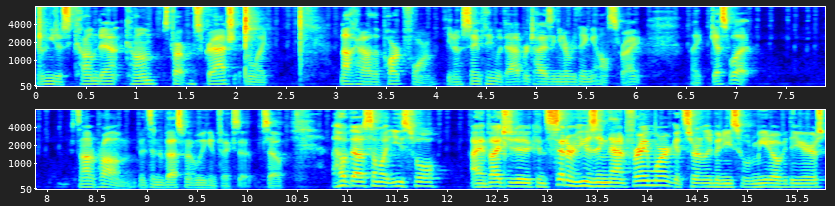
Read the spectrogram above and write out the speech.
and we can just come down, come start from scratch and like knock it out of the park for them. You know, same thing with advertising and everything else, right? Like, guess what? It's not a problem. It's an investment. We can fix it. So I hope that was somewhat useful. I invite you to consider using that framework. It's certainly been useful to me over the years.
